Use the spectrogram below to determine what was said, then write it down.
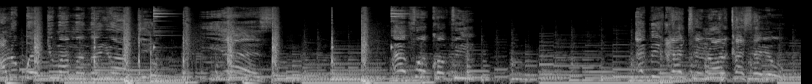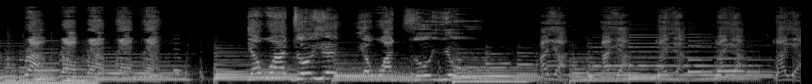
arúgbó ejúmọ́ mẹ́mẹ́yún àjẹ́ yes ẹ fọ́ kọfí ẹbí kẹ́tì ní ọ̀rẹ́ kẹsẹ̀ yìí o bra bra bra bra wadzoye yẹ wadzoye o. Oh. aya aya aya aya aya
